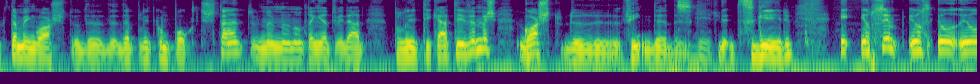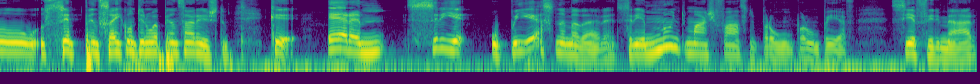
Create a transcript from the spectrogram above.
que também gosto da política um pouco distante, não, não tenho atividade política ativa, mas gosto de, de, enfim, de, de seguir. de, seguir. Eu sempre, eu, eu, eu sempre pensei e continuo a pensar isto, que era, seria o PS na Madeira, seria muito mais fácil para um, para um PS se afirmar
